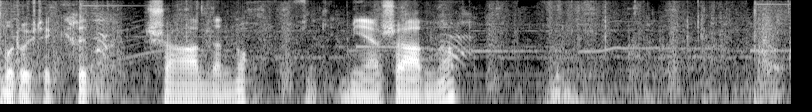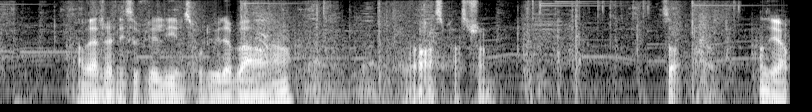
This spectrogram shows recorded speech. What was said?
Wodurch der Crit-Schaden dann noch viel mehr Schaden macht. Aber er hat halt nicht so viele Lebenspunkte wie der Bar. Ja, oh, das passt schon. So. Also ja,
